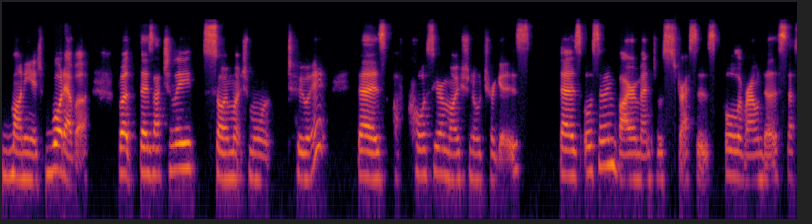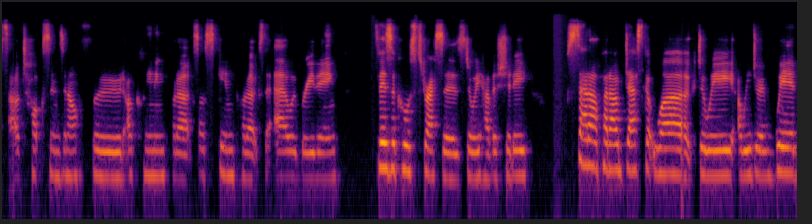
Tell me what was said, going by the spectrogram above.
money, whatever. But there's actually so much more to it. There's, of course, your emotional triggers. There's also environmental stresses all around us. That's our toxins in our food, our cleaning products, our skin products, the air we're breathing, physical stresses? Do we have a shitty setup at our desk at work? Do we are we doing weird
